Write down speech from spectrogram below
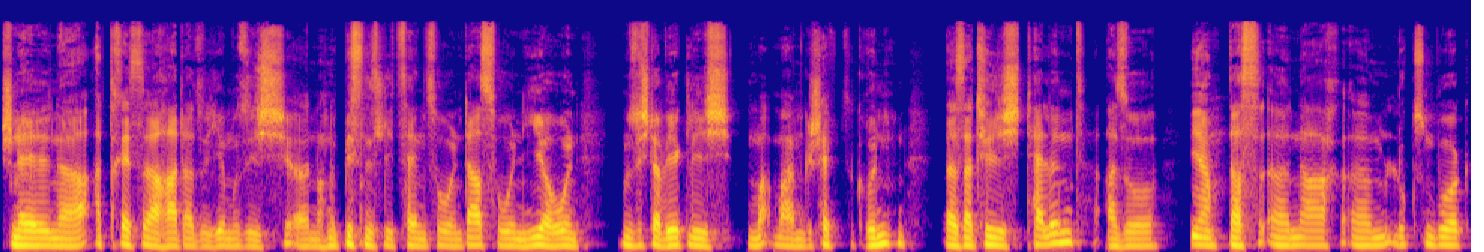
schnell eine Adresse hat. Also hier muss ich äh, noch eine Business-Lizenz holen, das holen, hier holen. Muss ich da wirklich, um mal ein Geschäft zu gründen. Das ist natürlich Talent, also ja. das äh, nach ähm, Luxemburg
